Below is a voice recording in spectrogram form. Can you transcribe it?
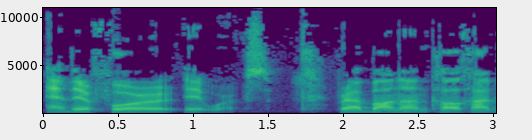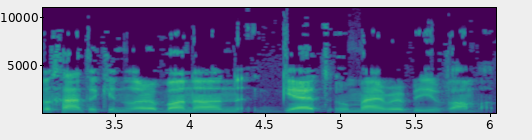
and therefore it works. Rabbanan kol chad v'chad tekin Rabbanan get umaymer biyavama.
